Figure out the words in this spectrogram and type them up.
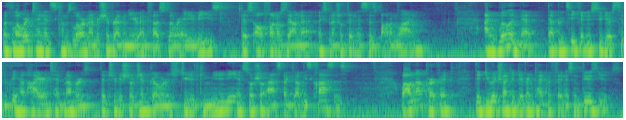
With lower attendance comes lower membership revenue and thus lower AUVs. This all funnels down to Xponential Fitness's bottom line. I will admit that boutique fitness studios typically have higher intent members than traditional gym goers due to the community and social aspect of these classes. While not perfect, they do attract a different type of fitness enthusiast.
